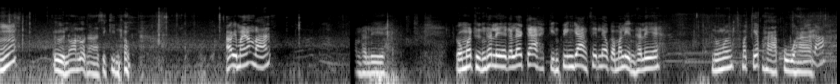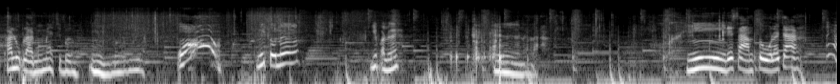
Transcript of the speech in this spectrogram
หืมเออนอนรถหาสิกินเอาเอาอีกไหมน้ำหวานน้ำทะเล ลงมาถึงทะเลกันแล้วจ้ากินปิ้งย่างเสร็จแล้วกับมาเล่นทะเลหนูมาเก็บหาปูหานี่เหรอพาลูกหลานมึงแม่สิเบิงอืมมึงนี่โอ้มีตัวหนึ่งหยิบเอาเลยเออนั่นล่ะนี่ได้สามตัวแล้วจ้าเนี่ย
